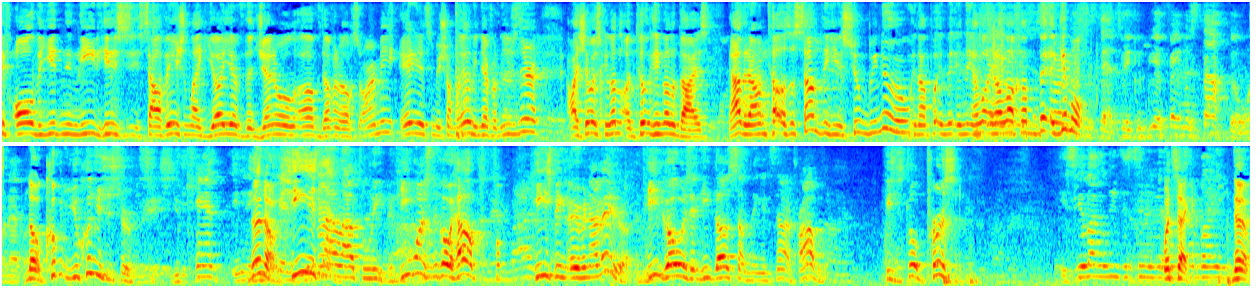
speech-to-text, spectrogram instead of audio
if all the Yidden need his salvation, like Yoyev, the general of Davidoff's army, he never leaves there. Until the King Gadol dies. Now the Ram tells us something he assumed we knew in, in, in, in, in Gimel. So he could be a famous doctor, whatever. No, could, you could use his services. You can't. No, no, he is not allowed to leave. If he wants to go help, he's being Irvin Avera. If he goes and he does something, it's not a problem. He's still a person. Is he allowed to leave the city? One second. somebody? No,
